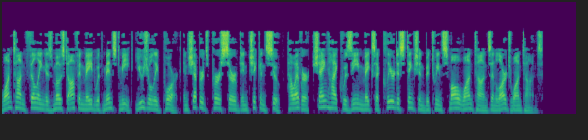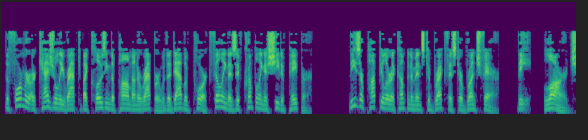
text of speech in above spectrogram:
wonton filling is most often made with minced meat usually pork and shepherd's purse served in chicken soup, however, Shanghai cuisine makes a clear distinction between small wontons and large wontons. The former are casually wrapped by closing the palm on a wrapper with a dab of pork filling as if crumpling a sheet of paper. These are popular accompaniments to breakfast or brunch fare. The large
